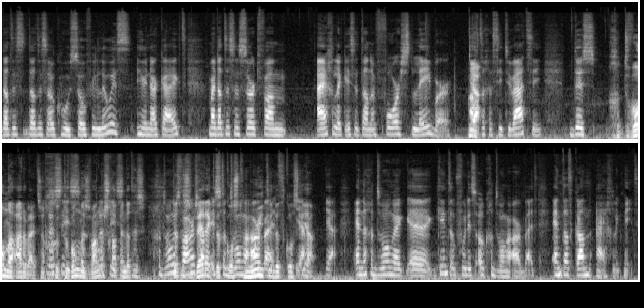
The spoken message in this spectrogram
dat is, dat is ook hoe Sophie Lewis hier naar kijkt. Maar dat is een soort van, eigenlijk is het dan een forced labor-achtige situatie. Dus gedwongen arbeid. Zo'n Precies, gedwongen zwangerschap. precies. En dat is, gedwongen dat is werk, is dat kost gedwongen moeite, arbeid. dat kost... ja, Ja, ja. En een gedwongen eh, kind opvoeden is ook gedwongen arbeid. En dat kan eigenlijk niet.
